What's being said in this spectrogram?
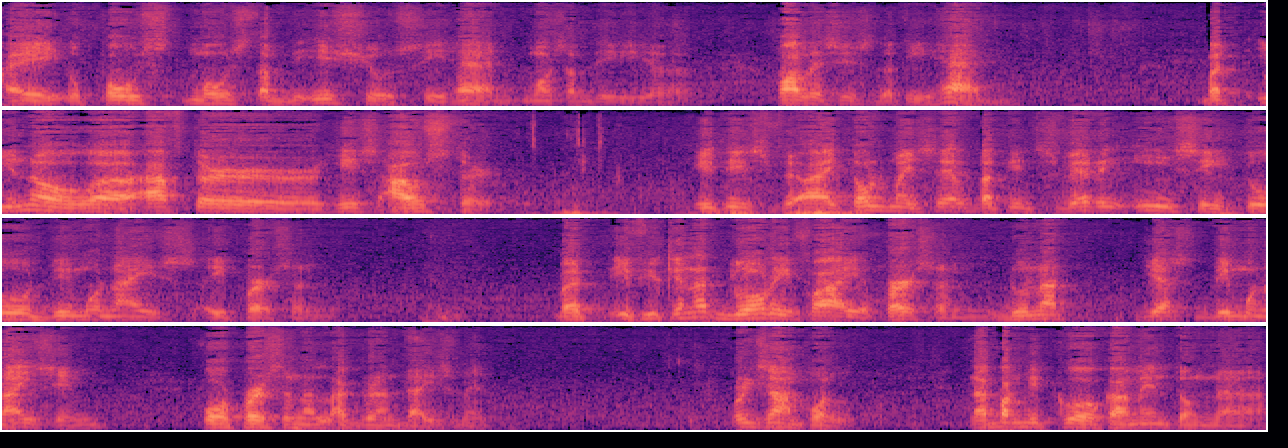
I opposed most of the issues he had, most of the uh, policies that he had. But you know, uh, after his ouster, it is, I told myself that it's very easy to demonize a person. But if you cannot glorify a person, do not just demonize him for personal aggrandizement. For example, nabanggit ko, Kamentong, na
